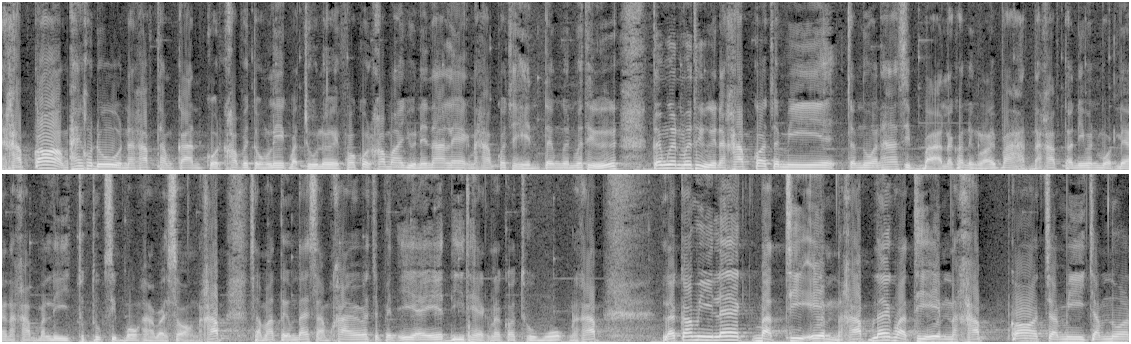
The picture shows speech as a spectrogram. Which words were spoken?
นะครับ ก็ให้เขาดูนะครับทำการกดเข้าไปตรงเลขบัตรทูเลยพอกดเข้ามาอยู่ในหน้าแรกนะครับ ก็จะเห็นเติมเงินมือถือ เติมเงินมือถือนะครับ ก็จะมีจำนวน 50 บาทแล้วก็ 100 บาทนะครับ ตอนนี้มันหมดแล้วนะครับมันรีทุก ๆ 10โมงหาบ่าย2นะครับ สามารถเติมได้ 3 ค่ายไม่ว่าจะเป็น AIS d t a c แล้วก็ t o m o o k นะครับ แล้วก็มีแลกบัตร TM นะครับแลกบัตร TM นะครับก็จะมีจำนวน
